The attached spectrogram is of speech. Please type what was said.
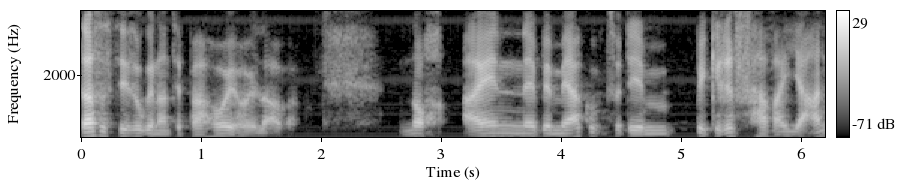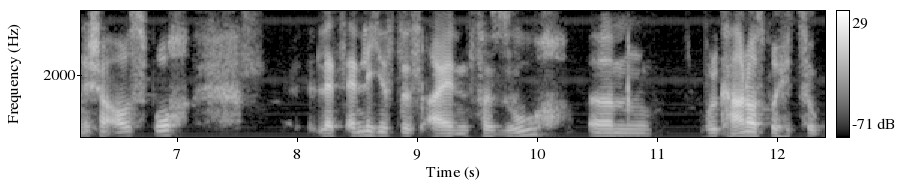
Das ist die sogenannte Pahoi-Hoi-Lava. Noch eine Bemerkung zu dem Begriff hawaiianischer Ausbruch. Letztendlich ist es ein Versuch, ähm, Vulkanausbrüche zu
